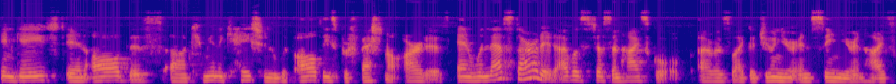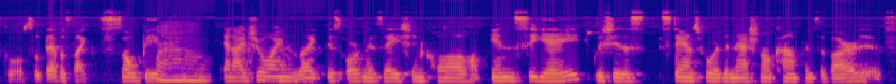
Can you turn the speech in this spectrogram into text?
engaged in all this uh, communication with all these professional artists. And when that started, I was just in high school. I was like a junior and senior in high school. So that was like so big. Wow. And I joined like this organization called NCA, which is stands for the National Conference of Artists,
